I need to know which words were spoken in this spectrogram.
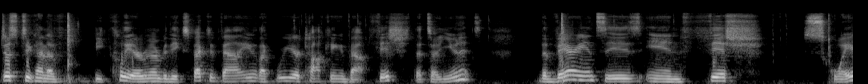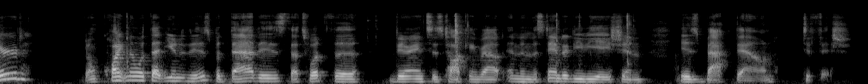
just to kind of be clear, remember the expected value, like we are talking about fish, that's our unit. The variance is in fish squared. Don't quite know what that unit is, but that is that's what the variance is talking about. And then the standard deviation is back down to fish.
